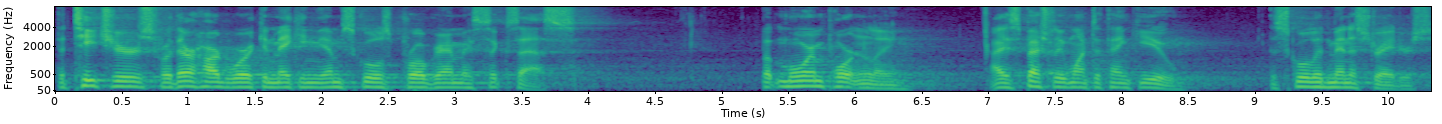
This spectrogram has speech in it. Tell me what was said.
the teachers for their hard work in making the mSchools program a success. But more importantly, I especially want to thank you, the school administrators,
